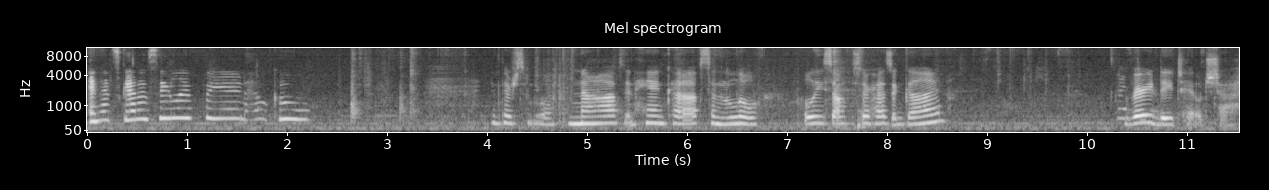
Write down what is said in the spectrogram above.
And it's got a ceiling fan. How cool. And there's some little knives and handcuffs, and the little police officer has a gun. Very detailed shot.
